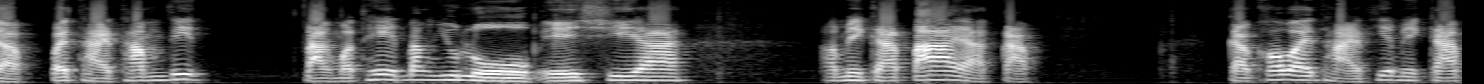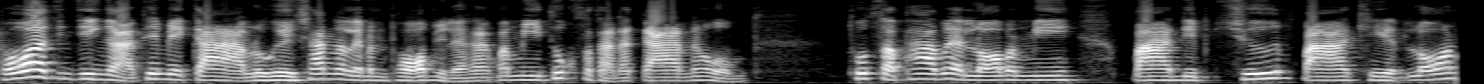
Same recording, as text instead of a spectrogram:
แบบไปถ่ายทำที่ต่างประเทศบ้างยุโรปเอเชีย อเมริกาใต้อะกลับกลับเข้าไปถ่ายที่อเมริกา เพราะว่าจริงๆอะที่อเมริกาโลเคชั่นอะไรมันพร้อมอยู่แล้วครับมันมีทุกสถานการณ์นะครับผมทุกสภาพแวดล้อมมันมีป่าดิบชื้นป่าเขตร้อน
